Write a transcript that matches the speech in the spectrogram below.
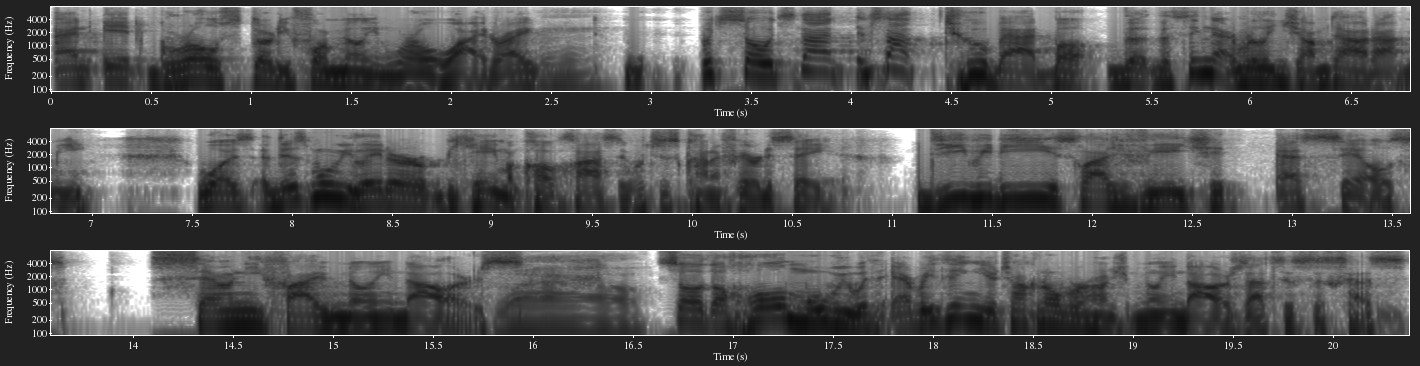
and it grossed 34 million worldwide right? Mm-hmm. Which so it's not it's not too bad but the the thing that really jumped out at me was this movie later became a cult classic which is kind of fair to say. Dvd slash vhs sales 75 million dollars. Wow. so the whole movie with everything you're talking over 100 million dollars. That's a success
